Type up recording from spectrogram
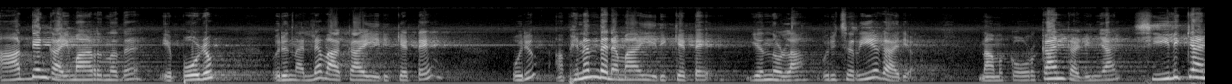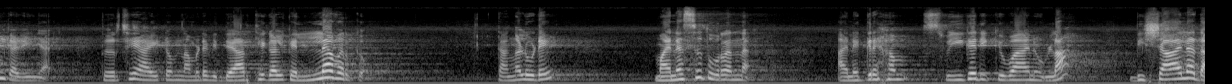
ആദ്യം കൈമാറുന്നത് എപ്പോഴും ഒരു നല്ല വാക്കായി ഇരിക്കട്ടെ ഒരു അഭിനന്ദനമായി ഇരിക്കട്ടെ എന്നുള്ള ഒരു ചെറിയ കാര്യം. നമുക്ക് ഓർക്കാൻ കഴിഞ്ഞാൽ ശീലിക്കാൻ കഴിഞ്ഞാൽ തീർച്ചയായിട്ടും നമ്മുടെ വിദ്യാർത്ഥികൾക്ക് എല്ലാവർക്കും തങ്ങളുടെ മനസ്സ് തുറന്ന് അനുഗ്രഹം സ്വീകരിക്കുവാനുള്ള വിശാലത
